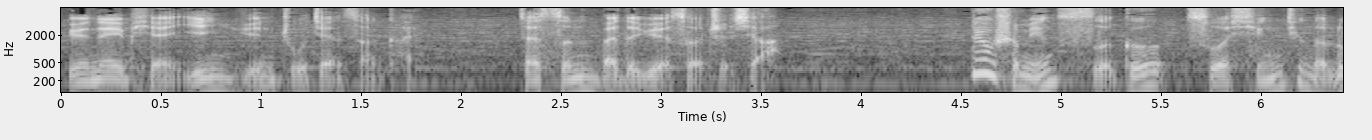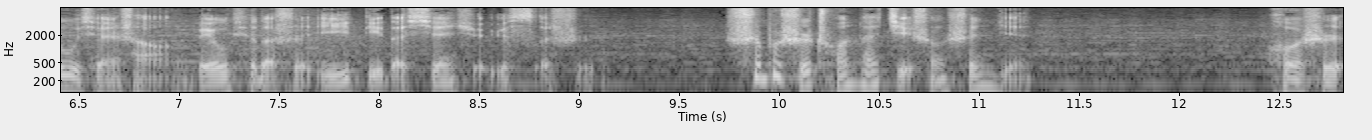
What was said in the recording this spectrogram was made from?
与那片阴云逐渐散开，在森白的月色之下，六十名死哥所行进的路线上留下的是一地的鲜血与死尸，时不时传来几声呻吟，或是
